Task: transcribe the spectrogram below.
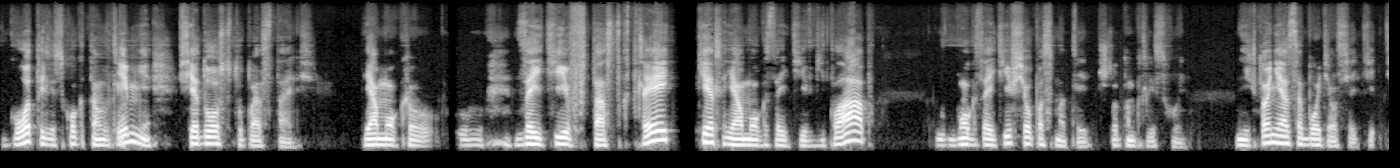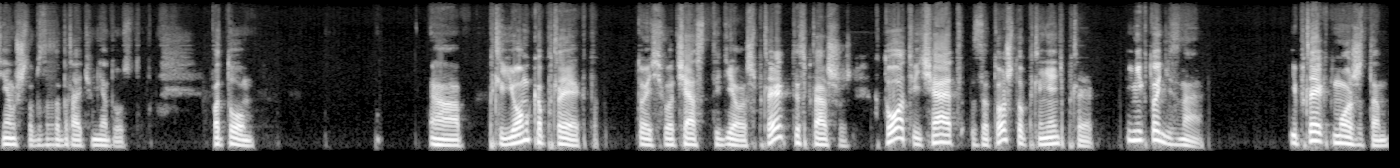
год или сколько там времени все доступы остались. Я мог э, зайти в Task Tracker, я мог зайти в GitLab, мог зайти все посмотреть, что там происходит. Никто не озаботился тем, чтобы забрать у меня доступ. Потом а, приемка проекта. То есть вот сейчас ты делаешь проект, ты спрашиваешь, кто отвечает за то, чтобы принять проект. И никто не знает. И проект может там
